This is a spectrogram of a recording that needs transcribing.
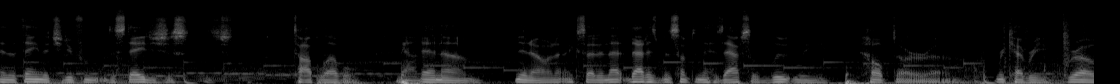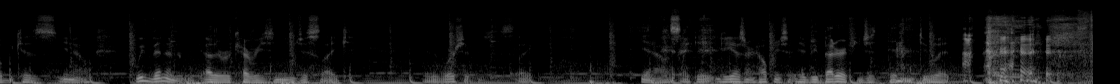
and the thing that you do from the stage is just, just top level Yeah. and um, you know, and like I said, and that that has been something that has absolutely helped our uh, recovery grow because you know we've been in other recoveries and you just like yeah, the worship is just like you know it's like it, you guys aren't helping yourself. It'd be better if you just didn't do it.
